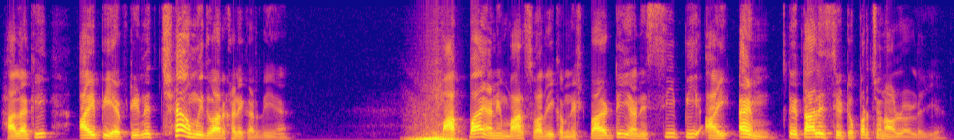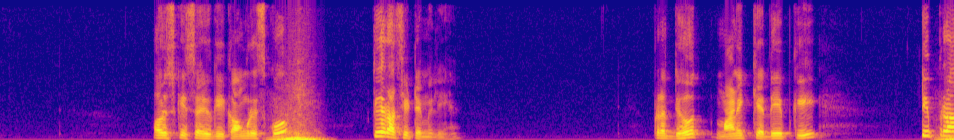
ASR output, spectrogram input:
हालाँकि आईपीएफटी ने छह उम्मीदवार खड़े कर दिए हैं। माकपा यानी मार्क्सवादी कम्युनिस्ट पार्टी यानी सीपीआईएम तैतालीस सीटों पर चुनाव लड़ रही है। और उसकी सहयोगी कांग्रेस को तेरह सीटें मिली हैं। प्रद्योत माणिक्य देव की टिपरा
